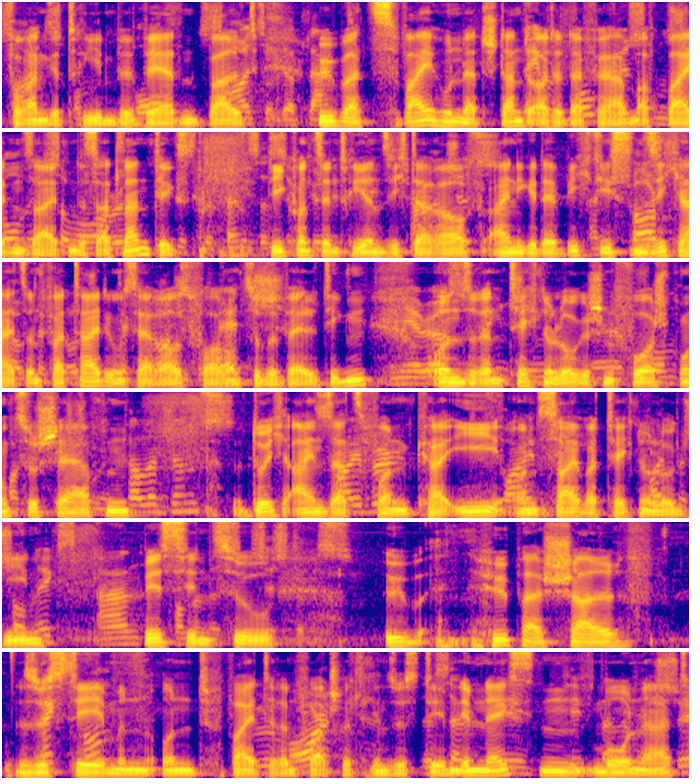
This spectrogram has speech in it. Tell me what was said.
vorangetrieben. Wir werden bald über 200 Standorte dafür haben auf beiden Seiten des Atlantiks. Die konzentrieren sich darauf, einige der wichtigsten Sicherheits- und Verteidigungsherausforderungen zu bewältigen, unseren technologischen Vorsprung zu schärfen, durch Einsatz von KI und Cybertechnologien bis hin zu Hyperschallsystemen und weiteren fortschrittlichen Systemen. Im nächsten Monat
